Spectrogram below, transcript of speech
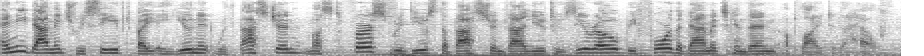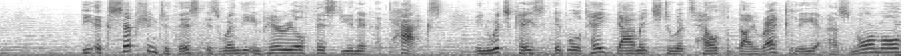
Any damage received by a unit with Bastion must first reduce the Bastion value to zero before the damage can then apply to the health. The exception to this is when the Imperial Fist unit attacks, in which case it will take damage to its health directly as normal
